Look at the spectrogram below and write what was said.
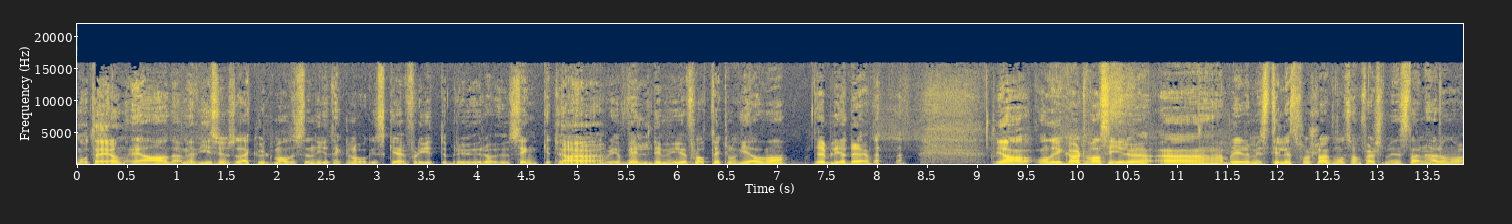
mot deg Jan. Ja, det, men vi syns det er kult med alle disse nye teknologiske flytebruer og senketunneler. Ja, ja, ja. Det blir veldig mye flott teknologi av det da. Det blir det. Ja, Odd Rikard, hva sier du? Uh, blir det mistillitsforslag mot samferdselsministeren her og nå?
